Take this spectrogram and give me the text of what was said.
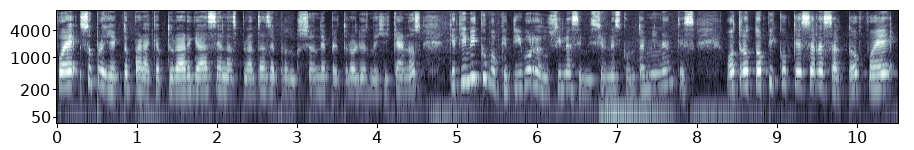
fue su proyecto para capturar gas en las plantas de producción de petróleos mexicanos, que tiene como objetivo reducir las emisiones contaminantes. Otro tópico que se resaltó fue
